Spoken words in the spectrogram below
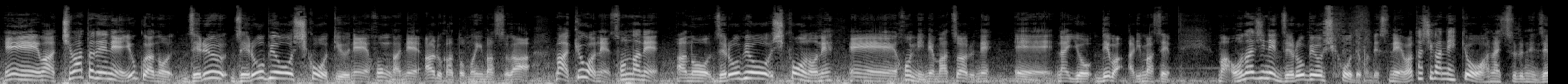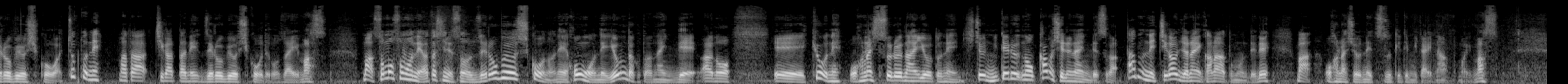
えー、まあ、巷でね、よくあの、ゼロ、ゼロ秒思考っていうね、本がね、あるかと思いますが、まあ今日はね、そんなね、あの、ゼロ秒思考のね、えー、本にね、まつわるね、えー、内容ではありません。まあ、同じね、0秒思考でもですね、私がね、今日お話しするね、0秒思考は、ちょっとね、また違ったね、0秒思考でございます。まあ、そもそもね、私ね、その0秒思考のね、本をね、読んだことはないんで、あの、えー、今日ね、お話しする内容とね、非常に似てるのかもしれないんですが、多分ね、違うんじゃないかなと思うんでね、まあ、お話をね、続けてみたいなと思います。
